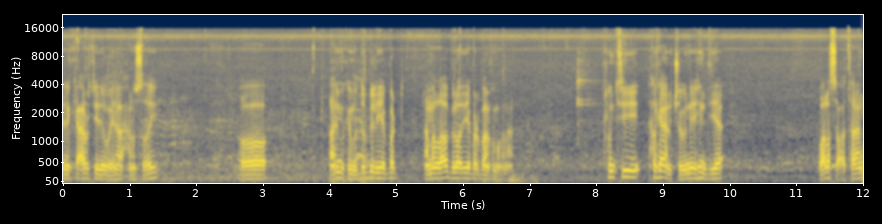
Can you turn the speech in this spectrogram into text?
inankii carruurteeda weynaa xanuunsaday oo aan iminka muddo bil iyo badh ama laba bilood iyo badh baan ku maqnaa. Runtii halka aanu joognay hindiya waa la socotaan.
